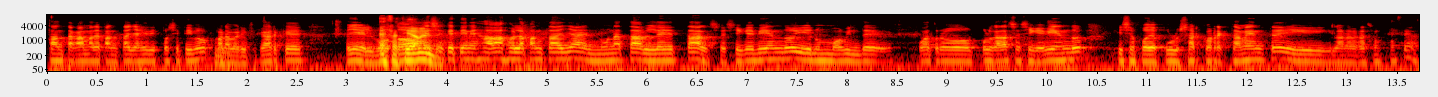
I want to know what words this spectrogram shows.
tanta gama de pantallas y dispositivos para verificar que, oye, el botón ese que tienes abajo en la pantalla, en una tablet tal, se sigue viendo y en un móvil de 4 pulgadas se sigue viendo y se puede pulsar correctamente y la navegación funciona.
